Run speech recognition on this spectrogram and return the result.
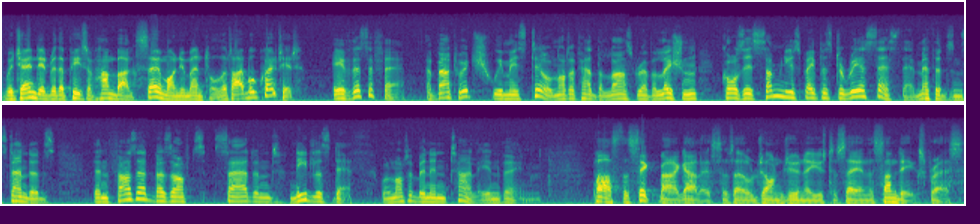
which ended with a piece of humbug so monumental that I will quote it. If this affair, about which we may still not have had the last revelation, causes some newspapers to reassess their methods and standards, then Farzad Bazoft's sad and needless death will not have been entirely in vain. Pass the sick bag, Alice, as old John Junor used to say in the Sunday Express.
